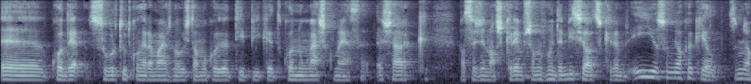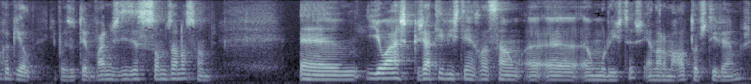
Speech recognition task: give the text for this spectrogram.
Uh, quando é, sobretudo quando era mais novo, isto é uma coisa típica de quando um gajo começa a achar que, ou seja, nós queremos, somos muito ambiciosos, queremos, e eu sou melhor que aquele, sou melhor que aquele, e depois o tempo vai nos dizer se somos ou não somos. Uh, e eu acho que já tive isto em relação a, a, a, humoristas, é normal, todos tivemos,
